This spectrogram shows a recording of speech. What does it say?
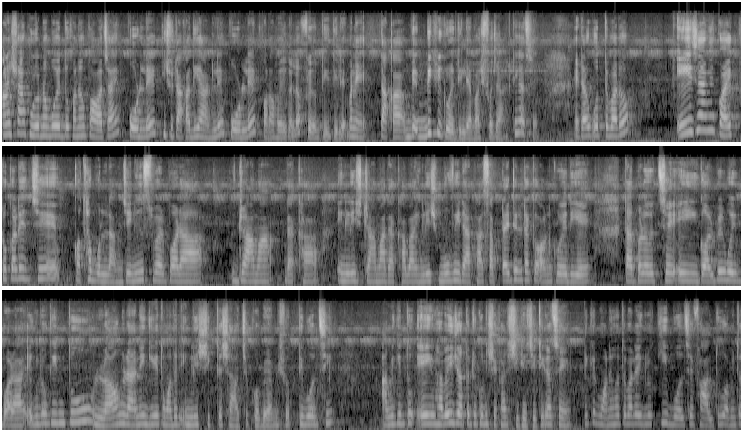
অনেক সময় পুরোনো বইয়ের দোকানেও পাওয়া যায়। পড়লে, কিছু টাকা দিয়ে আনলে, পড়লে পড়া হয়ে গেল, ফেরত দিয়ে দিলে মানে টাকা বিক্রি করে দিলে আবার সোজা, ঠিক আছে? এটাও করতে পারো। এই যে আমি কয়েক প্রকারের যে কথা বললাম, যে নিউজ পেপার পড়া ড্রামা দেখা ইংলিশ ড্রামা দেখা বা ইংলিশ মুভি দেখা সাবটাইটেলটাকে অন করে দিয়ে, তারপরে হচ্ছে এই গল্পের বই পড়া, এগুলো কিন্তু লং রানে গিয়ে তোমাদের ইংলিশ শিখতে সাহায্য করবে, আমি সত্যি বলছি। আমি কিন্তু এইভাবেই যতটুকুনি শেখার শিখেছি, ঠিক আছে? অনেকের মনে হতে পারে এগুলো কি বলছে ফালতু, আমি তো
